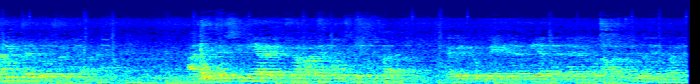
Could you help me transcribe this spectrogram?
পঞ্চাশ দোষ হয়ে গেল আর ওই সিনিয়র একটু আমাদের বলছে সুপার আমি একটু পেজে দিয়ে দেয় তাহলে কোনো আমার সুন্দর দিতে পারে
